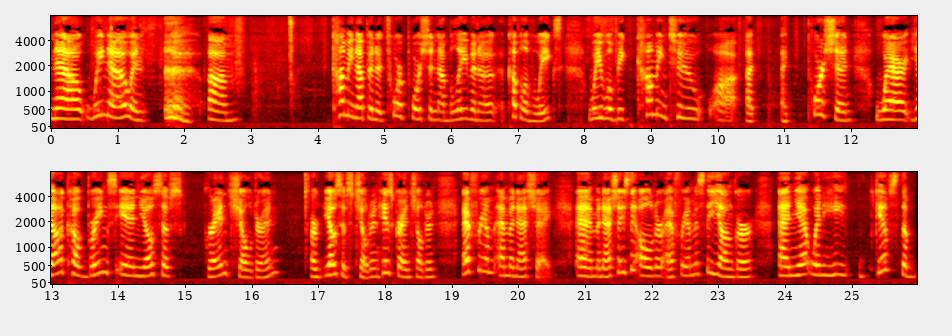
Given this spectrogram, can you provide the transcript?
Now, we know, and um, coming up in a Torah portion, I believe, in a, a couple of weeks, we will be coming to uh, a, a portion where Yaakov brings in Joseph's grandchildren, or Joseph's children, his grandchildren, Ephraim and Manasseh. And Manasseh is the older, Ephraim is the younger, and yet when he gives the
